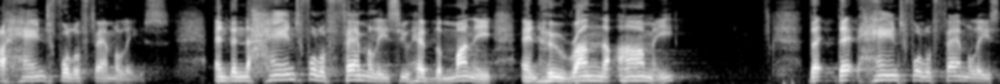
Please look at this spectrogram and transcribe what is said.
a handful of families. And then the handful of families who have the money and who run the army that, that handful of families,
